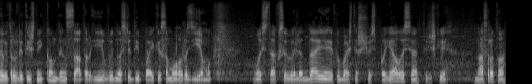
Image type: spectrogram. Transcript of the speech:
електролітичний конденсатор. І видно сліди пайки самого роз'єму. Ось так все виглядає. Як ви бачите, щось паялося, трішки насрато,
